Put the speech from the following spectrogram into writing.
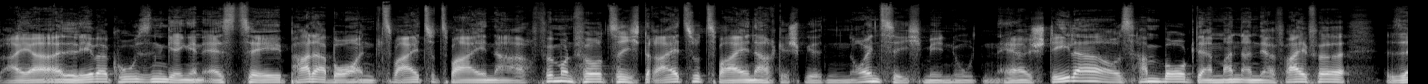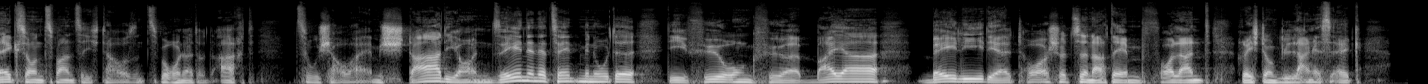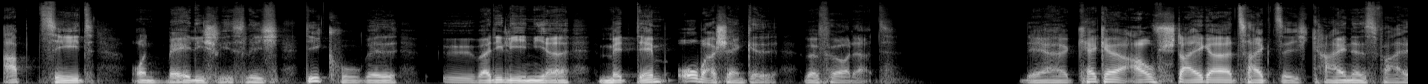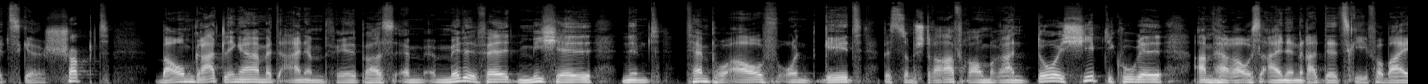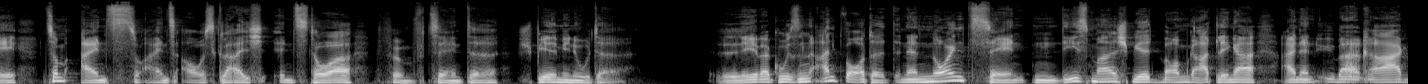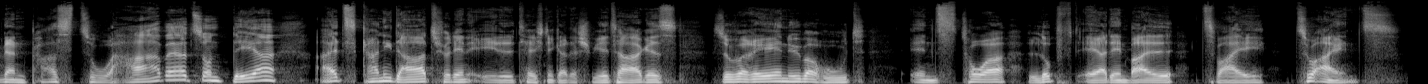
Bayer Leverkusen gegen den SC Paderborn 2 zu 2 nach 45, 3 zu 2 nach gespielten 90 Minuten. Herr Stieler aus Hamburg, der Mann an der Pfeife, 26.208 Zuschauer im Stadion sehen in der zehnten Minute die Führung für Bayer. Bailey, der Torschütze, nachdem Volland Richtung Langes Eck abzieht und Bailey schließlich die Kugel über die Linie mit dem Oberschenkel befördert. Der kecke Aufsteiger zeigt sich keinesfalls geschockt, Baumgartlinger mit einem Fehlpass im Mittelfeld. Michel nimmt Tempo auf und geht bis zum Strafraumrand durch, schiebt die Kugel am herauseilenden Radetzky vorbei zum 1 zu 1 Ausgleich ins Tor. 15. Spielminute. Leverkusen antwortet in der 19. Diesmal spielt Baumgartlinger einen überragenden Pass zu Havertz und der als Kandidat für den Edeltechniker des Spieltages souverän über Hut ins Tor lupft er den Ball 2 zu 1.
